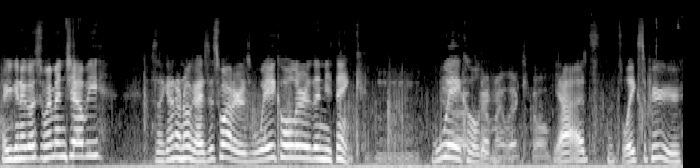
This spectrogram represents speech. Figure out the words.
Are you gonna go swimming, Shelby? She's like, I don't know, guys. This water is way colder than you think. Way Yeah, colder. My legs cold. Yeah, it's it's Lake Superior.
